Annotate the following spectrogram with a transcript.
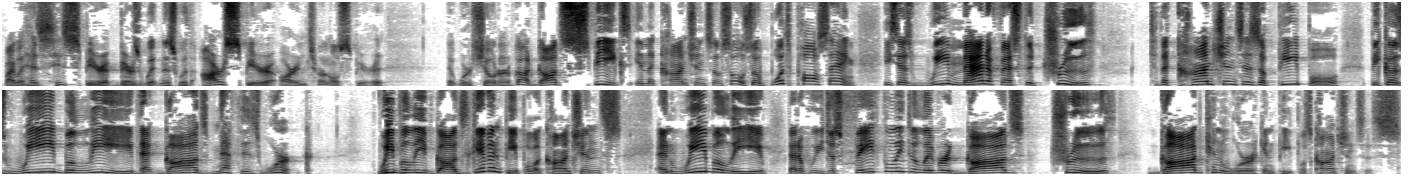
The Bible has his spirit bears witness with our spirit, our internal spirit, that we're children of God. God speaks in the conscience of souls. So what's Paul saying? He says, We manifest the truth to the consciences of people because we believe that God's methods work. We believe God's given people a conscience, and we believe that if we just faithfully deliver God's truth, God can work in people's consciences.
